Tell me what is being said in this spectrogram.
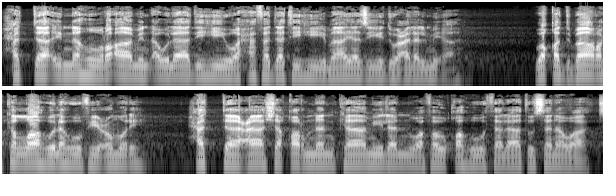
حتى إنه رأى من أولاده وحفدته ما يزيد على المئة. وقد بارك الله له في عمره حتى عاش قرنا كاملا وفوقه ثلاث سنوات.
